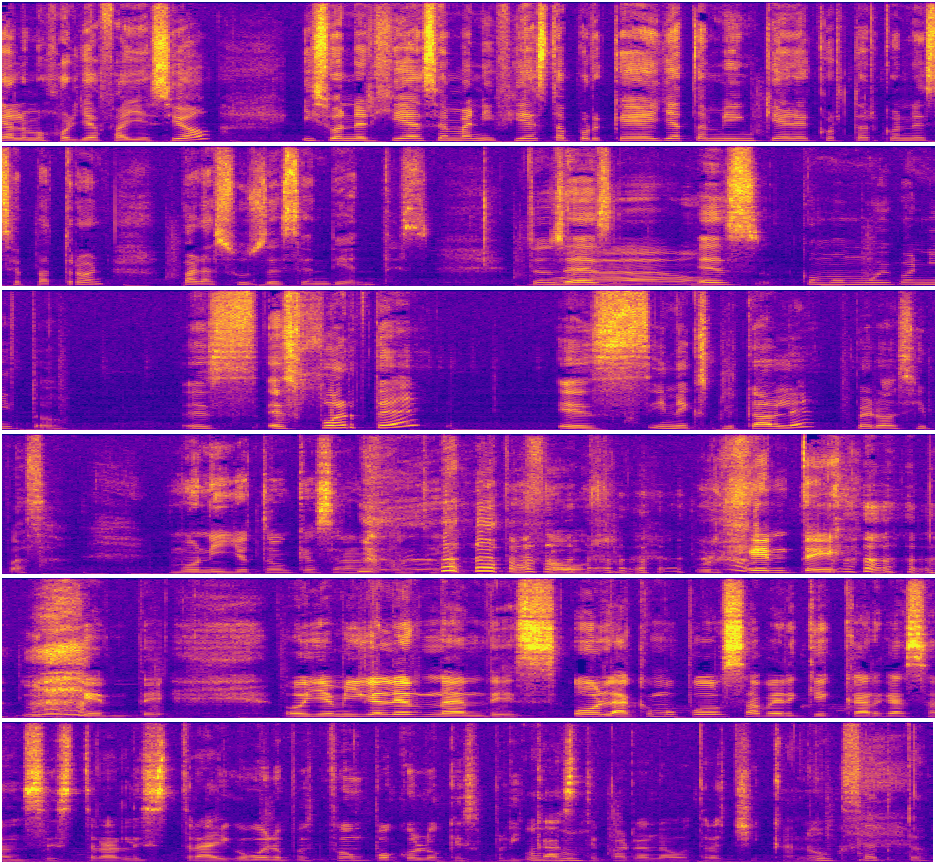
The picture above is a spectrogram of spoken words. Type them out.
que a lo mejor ya falleció y su energía se manifiesta porque ella también quiere cortar con ese patrón para sus descendientes. Entonces es como muy bonito. Es, es fuerte, es inexplicable, pero así pasa. Moni, yo tengo que hacer algo contigo, por favor. urgente, urgente. Oye, Miguel Hernández, hola, ¿cómo puedo saber qué cargas ancestrales traigo? Bueno, pues fue un poco lo que explicaste para la otra chica, ¿no? Exacto.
